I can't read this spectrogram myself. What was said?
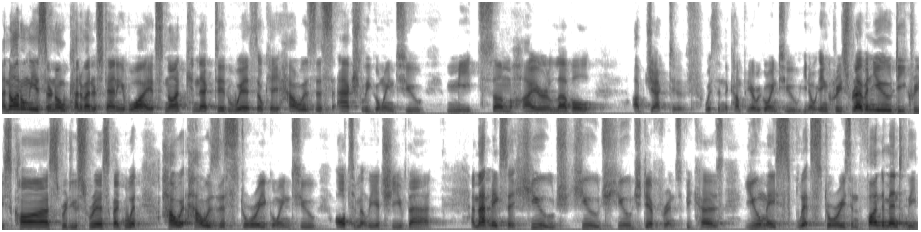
And not only is there no kind of understanding of why, it's not connected with okay, how is this actually going to meet some higher level objective within the company? Are we going to, you know, increase revenue, decrease costs, reduce risk? Like what, how, how is this story going to ultimately achieve that? And that makes a huge, huge, huge difference because you may split stories in fundamentally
